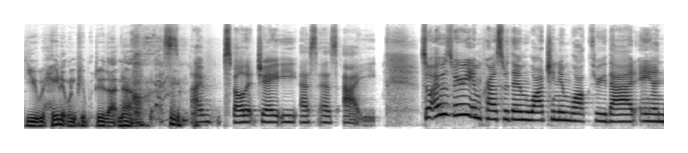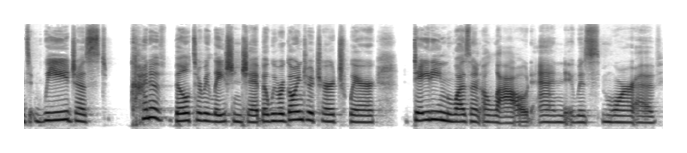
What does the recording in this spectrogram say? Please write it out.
you hate it when people do that now. yes, I spelled it J E S S I E. So I was very impressed with him watching him walk through that. And we just kind of built a relationship, but we were going to a church where dating wasn't allowed. And it was more of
